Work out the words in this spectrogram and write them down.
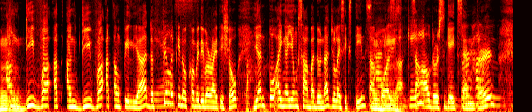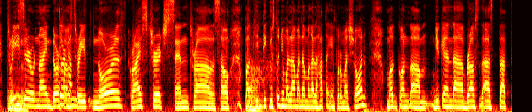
Ang Diva at ang Diva at ang Pilya, the Yes. Filipino Comedy Variety Show. Yan po ay ngayong Sabado na, July 16. Tapos ah, Gate. sa Aldous Gate Center, Durham. 309 Durham Durham. Street North, Christchurch Central. So, pag hindi gusto nyo malaman ng mga lahat ng impormasyon, mag um, you can uh, browse us at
